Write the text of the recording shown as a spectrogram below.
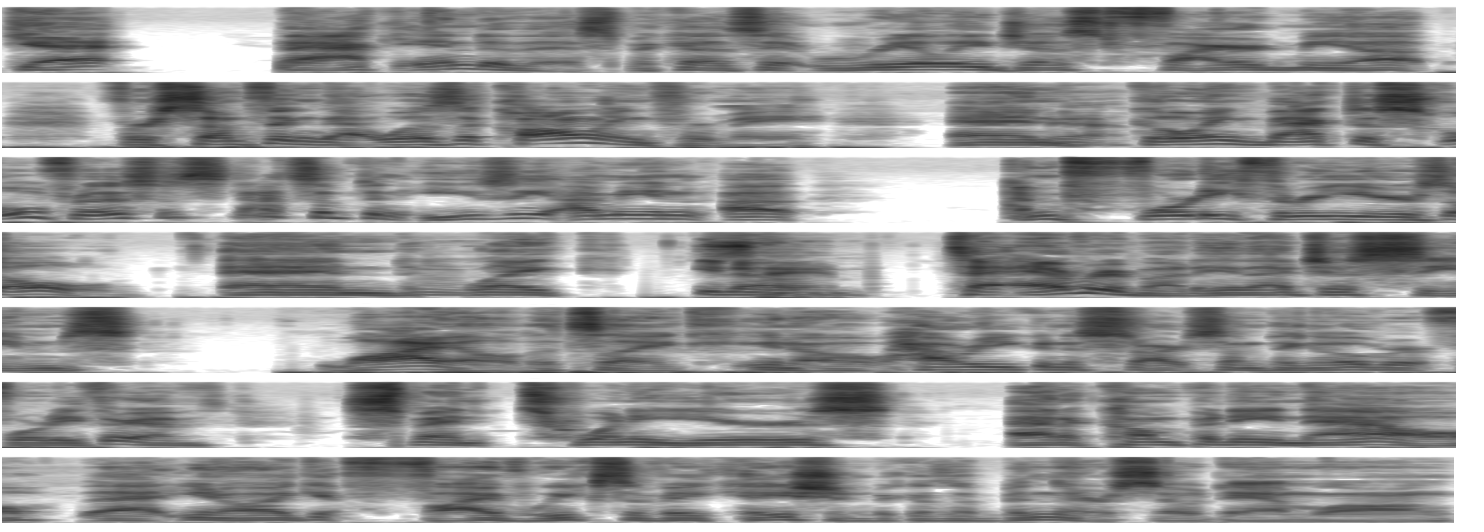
get back into this because it really just fired me up for something that was a calling for me. And Yeah. going back to school for this, it's not something easy. I mean, uh, I'm 43 years old. And like, you know, Same. to everybody, that just seems wild. It's like, you know, how are you going to start something over at 43? I've spent 20 years at a company now that, you know, I get five weeks of vacation because I've been there so damn long.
